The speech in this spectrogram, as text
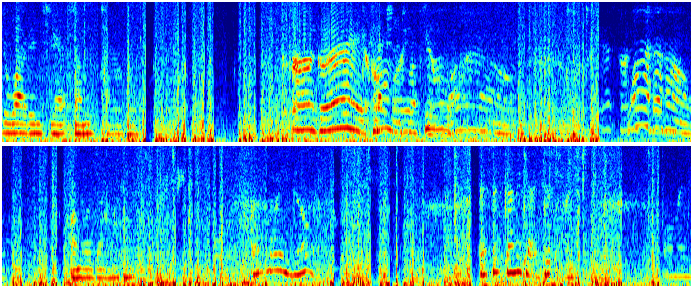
You need a wired internet. It's terrible. Oh, great. Oh Connection my interrupted. god. Wow. Yes, I Wow. I'm way down. Okay. Oh my god. This is gonna get disliked. Or maybe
